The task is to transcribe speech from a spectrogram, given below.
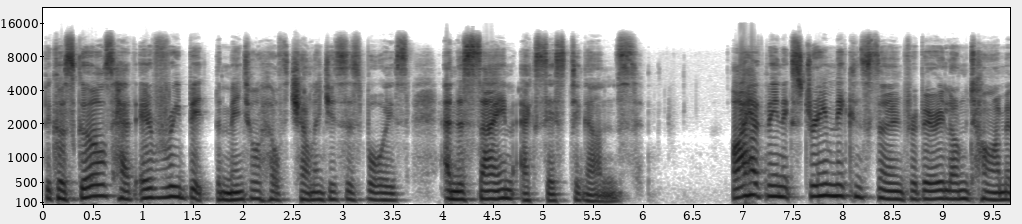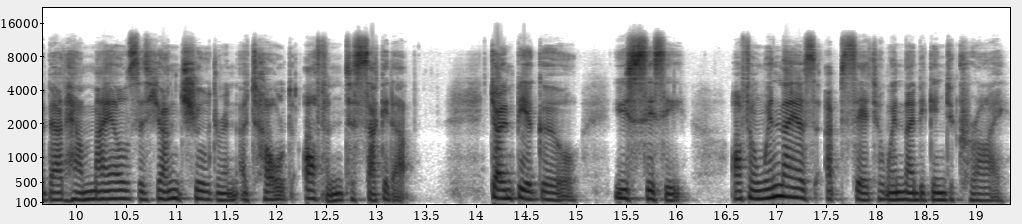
Because girls have every bit the mental health challenges as boys and the same access to guns. I have been extremely concerned for a very long time about how males as young children are told often to suck it up. Don't be a girl, you sissy, often when they are upset or when they begin to cry.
